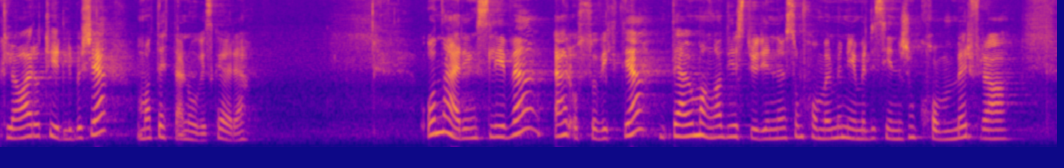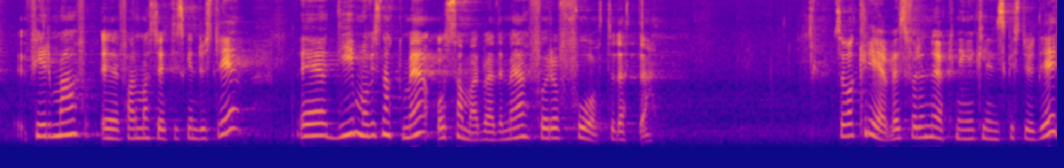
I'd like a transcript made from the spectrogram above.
klar og tydelig beskjed om at dette er noe vi skal gjøre. Og næringslivet er også viktige. Det er jo mange av de studiene som kommer med nye medisiner, som kommer fra, firma, eh, farmasøytisk industri, eh, de må vi snakke med og samarbeide med for å få til dette. Så hva kreves for en økning i kliniske studier?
